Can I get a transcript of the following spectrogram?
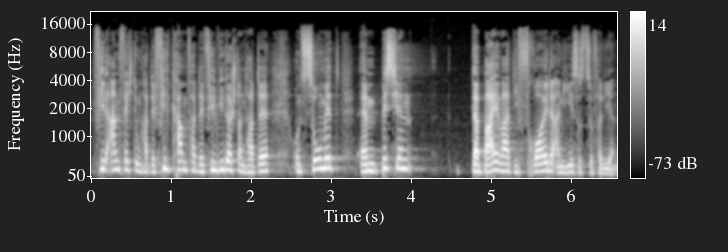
viel Anfechtung hatte, viel Kampf hatte, viel Widerstand hatte und somit ein ähm, bisschen dabei war, die Freude an Jesus zu verlieren.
